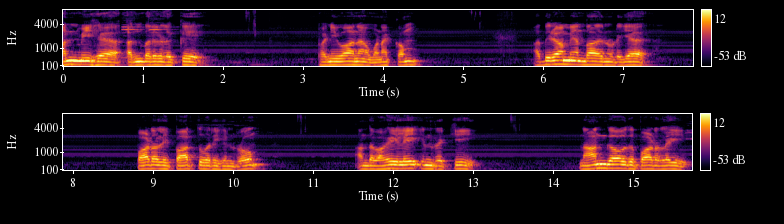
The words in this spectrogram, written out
ஆன்மீக அன்பர்களுக்கு பணிவான வணக்கம். அபிராமி அந்தாயனுடைய பாடலை பார்த்து வருகின்றோம். அந்த வகையிலே இன்றைக்கு நான்காவது பாடலை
